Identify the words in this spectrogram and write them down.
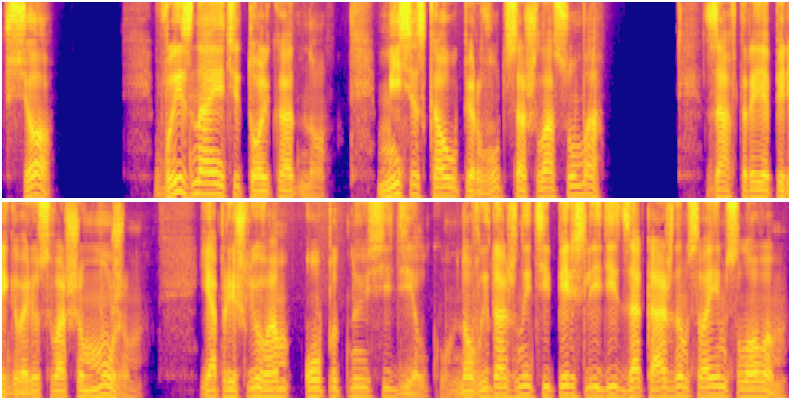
Все. Вы знаете только одно. Миссис Каупервуд сошла с ума. Завтра я переговорю с вашим мужем. Я пришлю вам опытную сиделку, но вы должны теперь следить за каждым своим словом.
